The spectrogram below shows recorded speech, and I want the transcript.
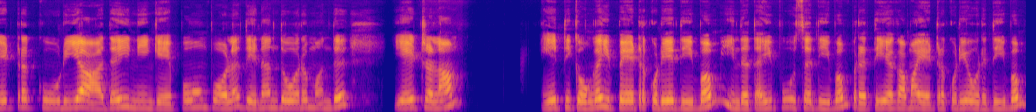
ஏற்றக்கூடிய அதை நீங்கள் எப்பவும் போல் தினந்தோறும் வந்து ஏற்றலாம். ஏற்றிக்கோங்க இப்போ ஏற்றக்கூடிய தீபம் இந்த தைப்பூச தீபம் பிரத்யேகமாக ஏற்றக்கூடிய ஒரு தீபம்.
